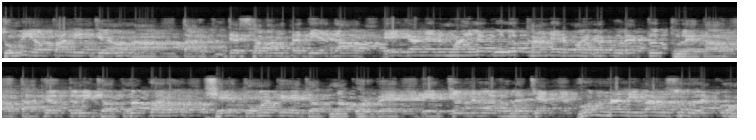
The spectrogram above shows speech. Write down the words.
তুমিও পানি যেও না। তার পিঠে সাবানটা দিয়ে দাও। এই গানের ময়লাগুলো, কানের ময়লাগুলো একটু তুলে দাও। তাকেও তুমি যত্ন করো, সে তোমাকে যত্ন করবে। এর জন্য আল্লাহ বলেছেন, হুন্না লিবাসুল লাকুম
